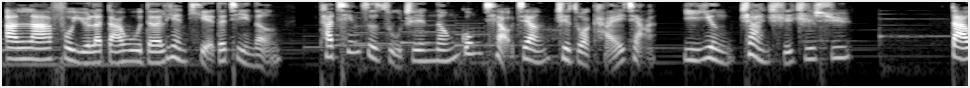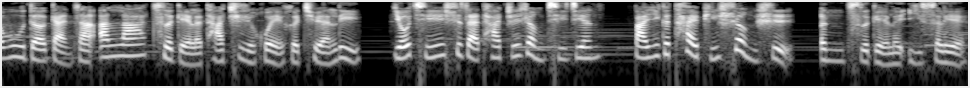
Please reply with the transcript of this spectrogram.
安拉赋予了达乌德炼铁的技能，他亲自组织能工巧匠制作铠甲，以应战时之需。达乌德感赞安拉赐给了他智慧和权力，尤其是在他执政期间，把一个太平盛世恩赐给了以色列。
